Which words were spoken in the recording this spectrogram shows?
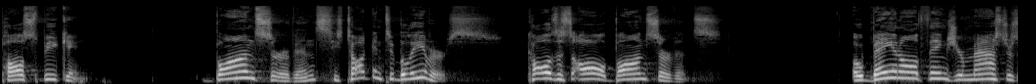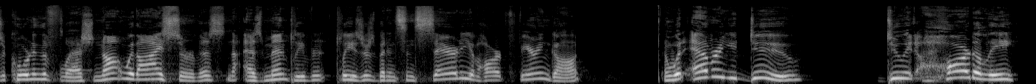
Paul speaking. Bond servants, he's talking to believers, calls us all bond servants Obey in all things your masters according to the flesh, not with eye service as men pleasers, but in sincerity of heart, fearing God. And whatever you do, do it heartily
